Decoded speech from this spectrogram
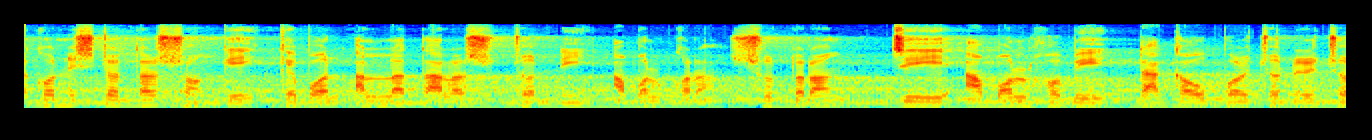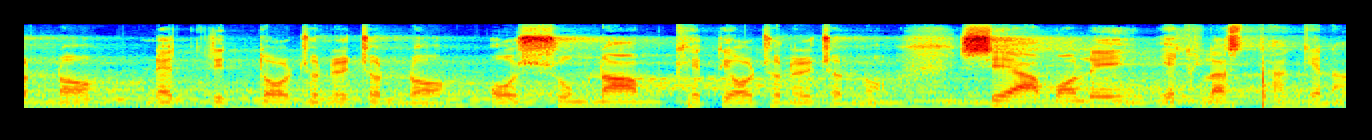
একনিষ্ঠতার সঙ্গে কেবল আল্লাহ তালার জন্যই আমল করা। সুতরাং যে আমল হবে টাকা উপার্জনের জন্য, নেতৃত্ব অর্জনের জন্য ও সুনাম, খ্যাতি অর্জনের জন্য, সে আমলে এখলাস থাকে না।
